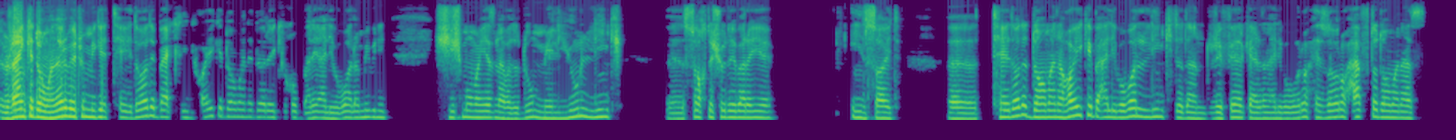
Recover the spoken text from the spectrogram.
rank دامنه رو بهتون میگه تعداد backlink هایی که دامنه داره که خب برای علی بابا الان می‌بینید 6 ممیز 92 میلیون لینک ساخته شده برای این سایت. تعداد دامنه هایی که به علی بابا لینک دادن refer کردن علی بابا رو 1007 تا دامنه است.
